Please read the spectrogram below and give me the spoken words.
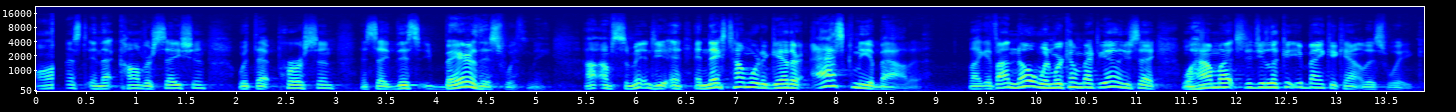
honest in that conversation with that person and say, this, bear this with me. I, I'm submitting to you. And, and next time we're together, ask me about it. Like if I know when we're coming back together and you say, well, how much did you look at your bank account this week?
